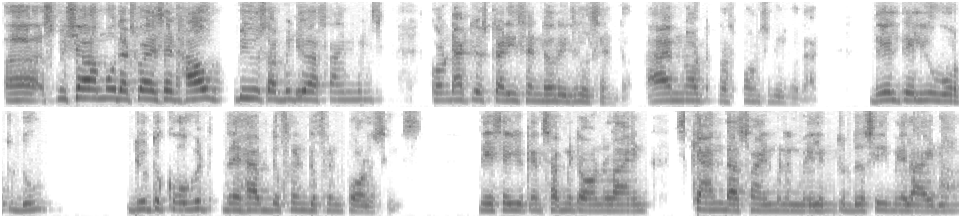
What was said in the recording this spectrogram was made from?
Uh, Smisha Amu, that's why I said, how do you submit your assignments? Contact your study center, regional center. I am not responsible for that. They'll tell you what to do. Due to COVID, they have different different policies. They say you can submit online, scan the assignment and mail it to this email ID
